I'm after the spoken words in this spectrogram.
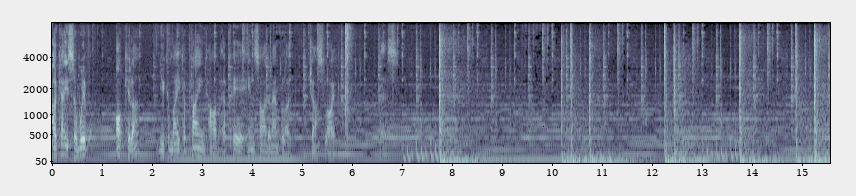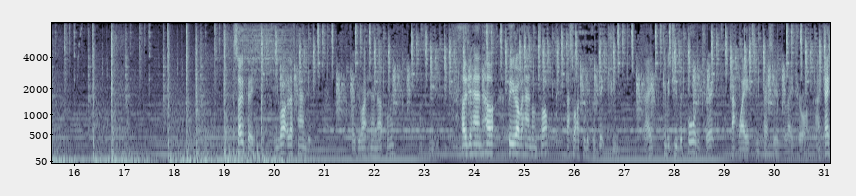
Okay, so with Ocular, you can make a playing card appear inside an envelope, just like this. Sophie, you right or left-handed? Hold your right hand out for me. Hold your hand out, put your other hand on top. That's what I call a prediction. Okay? Give it to you before the trick, that way it's impressive later on. Okay?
